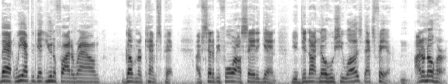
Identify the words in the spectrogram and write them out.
that we have to get unified around Governor Kemp's pick. I've said it before, I'll say it again. You did not know who she was, that's fair. I don't know her,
